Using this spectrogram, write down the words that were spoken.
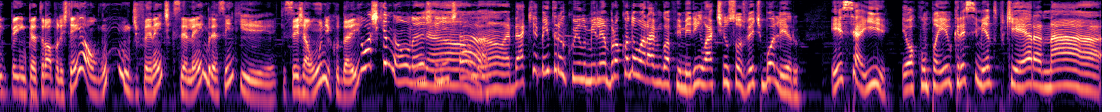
em, em Petrópolis tem algum diferente que você lembre, assim, que, que seja único daí? Eu acho que não, né? Acho que a gente Não, tá. não, é, bem- aqui é bem tranquilo. Me lembrou quando eu morava em Guapimirim, lá tinha o sorvete boleiro. Esse aí, eu acompanhei o crescimento porque era na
